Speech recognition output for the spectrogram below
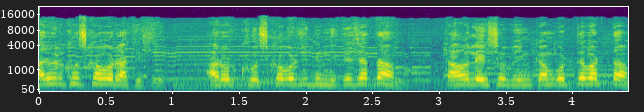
আরোহীর খোঁজ খবর রাখিতে আর ওর খোঁজ খবর যদি নিতে যেতাম তাহলে এইসব ইনকাম করতে পারতাম।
